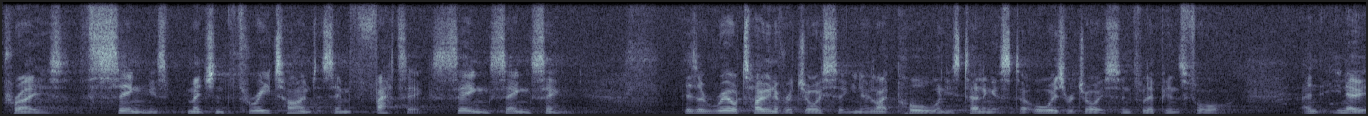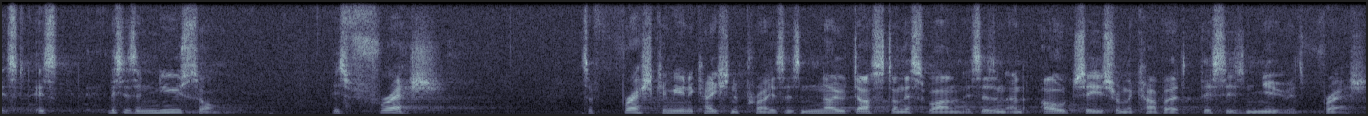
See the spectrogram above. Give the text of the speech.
praise. Sing is mentioned three times. It's emphatic. Sing, sing, sing. There's a real tone of rejoicing, you know, like Paul when he's telling us to always rejoice in Philippians 4. And, you know, it's, it's, this is a new song. It's fresh. It's a fresh communication of praise. There's no dust on this one. This isn't an old cheese from the cupboard. This is new. It's fresh.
